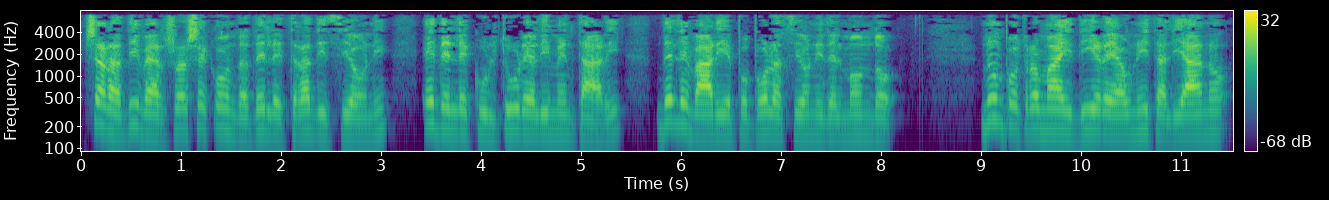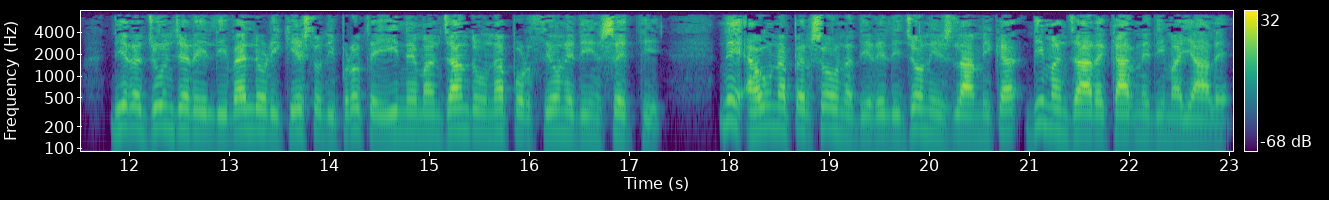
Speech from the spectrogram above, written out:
sarà diverso a seconda delle tradizioni e delle culture alimentari delle varie popolazioni del mondo. Non potrò mai dire a un italiano di raggiungere il livello richiesto di proteine mangiando una porzione di insetti, né a una persona di religione islamica di mangiare carne di maiale.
